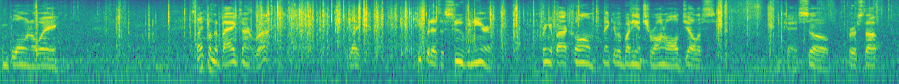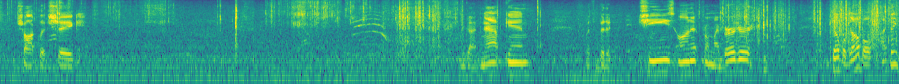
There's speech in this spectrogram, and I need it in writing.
from blowing away. It's nice when the bags aren't wrapped. Like, keep it as a souvenir. Bring it back home. Make everybody in Toronto all jealous. Okay, so first up, chocolate shake. I got napkin with a bit of cheese on it from my burger. Double double. I think,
